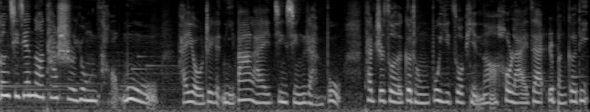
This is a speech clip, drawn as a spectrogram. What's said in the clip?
耕期间呢，他是用草木还有这个泥巴来进行染布。他制作的各种布艺作品呢，后来在日本各地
